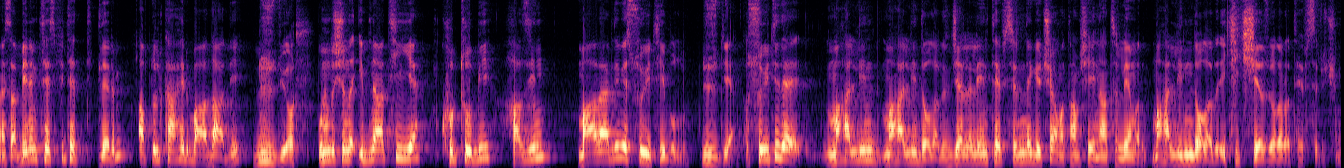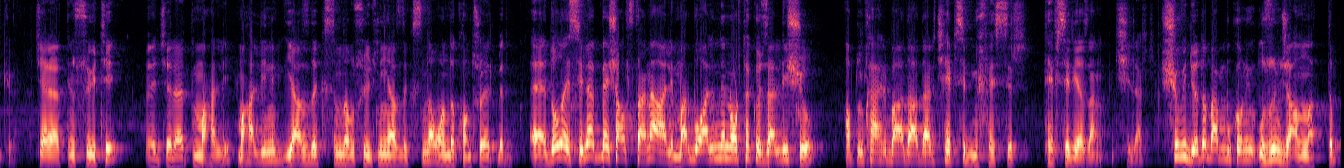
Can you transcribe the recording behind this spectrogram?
Mesela benim tespit ettiklerim Abdülkahir Bağdadi düz diyor. Bunun dışında İbn Atiye, Kurtubi, Hazin, Maverdi ve Suyuti buldum. Düz diye. Suyuti de mahalli, mahalli de olabilir. Celaleyn tefsirinde geçiyor ama tam şeyini hatırlayamadım. Mahallinin de olabilir. İki kişi yazıyorlar o tefsiri çünkü. Celaleddin Suyuti ve Celaleddin Mahalli. Mahallinin yazdığı kısımda, bu Suyuti'nin yazdığı kısımda onu da kontrol etmedim. Ee, dolayısıyla 5-6 tane alim var. Bu alimlerin ortak özelliği şu. Abdülkahir Bağdadi hariç hepsi müfessir, tefsir yazan kişiler. Şu videoda ben bu konuyu uzunca anlattım.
